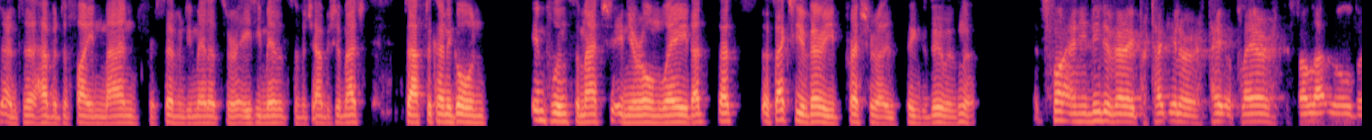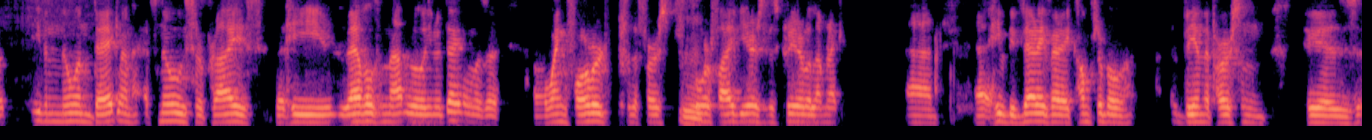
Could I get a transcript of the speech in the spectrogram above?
and to have a defined man for 70 minutes or 80 minutes of a championship match to have to kind of go and influence the match in your own way that that's that's actually a very pressurized thing to do isn't it? It's fun and you need a very particular type of player to fill that role but even knowing Declan it's no surprise that he revels in that role. You know Declan was a, a wing forward for the first mm. four or five years of his career with Limerick and uh, he would be very, very comfortable being the person who is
